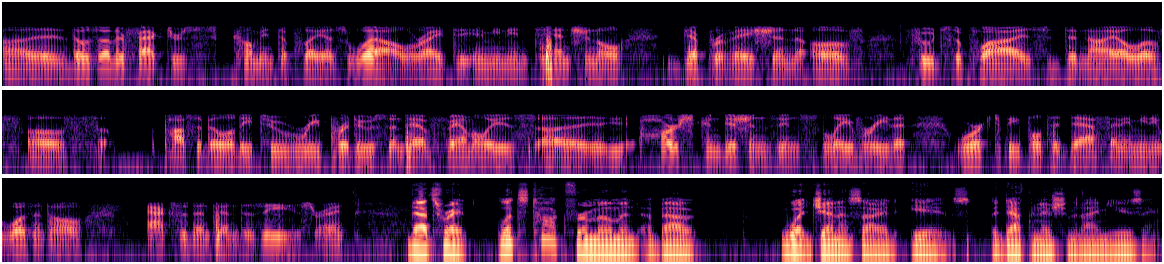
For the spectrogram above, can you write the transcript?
uh, those other factors come into play as well, right? I mean, intentional deprivation of food supplies, denial of, of possibility to reproduce and have families, uh, harsh conditions in slavery that worked people to death. I mean, it wasn't all accident and disease, right? That's right. Let's talk for a moment about what genocide is, the definition that I'm using.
